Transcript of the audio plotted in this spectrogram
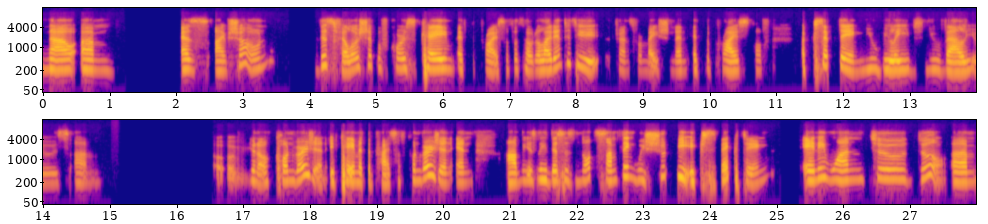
now um, as i've shown this fellowship of course came at the price of a total identity transformation and at the price of accepting new beliefs new values um, uh, you know, conversion. It came at the price of conversion. And obviously, this is not something we should be expecting anyone to do. Um,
